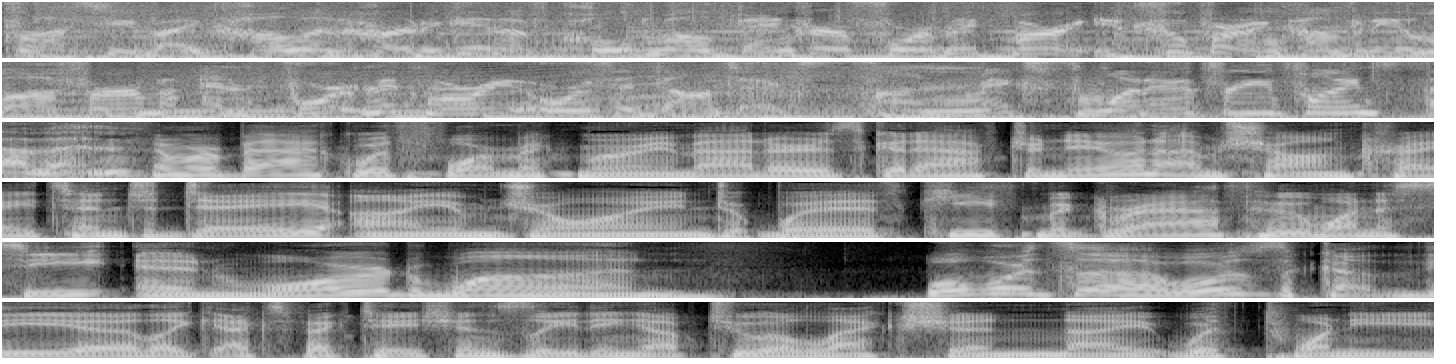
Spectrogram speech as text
Brought to you by Colin Hartigan of Coldwell Banker Fort McMurray, Cooper and Company Law Firm, and Fort McMurray Orthodontics on Mix 103.7. And we're back with Fort McMurray Matters. Good afternoon. I'm Sean Crate, and today I am joined with Keith McGrath, who won a seat in Ward 1. What was uh, what was the the uh, like expectations leading up to election night with twenty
